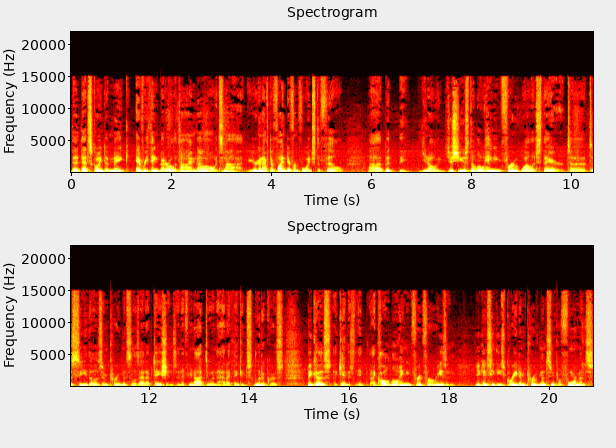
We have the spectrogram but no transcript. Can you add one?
that that's going to make everything better all the time. No it's not. You're going to have to find different voids to fill. Uh, but you know, just use the low hanging fruit while it's there to to see those improvements and those adaptations. And if you're not doing that, I think it's ludicrous because again, it, I call it low hanging fruit for a reason. You can see these great improvements in performance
